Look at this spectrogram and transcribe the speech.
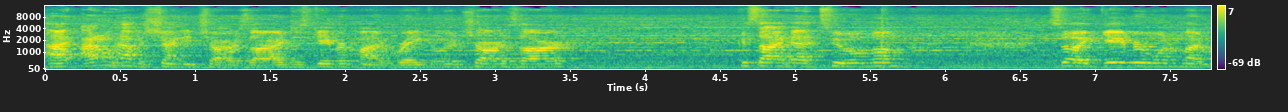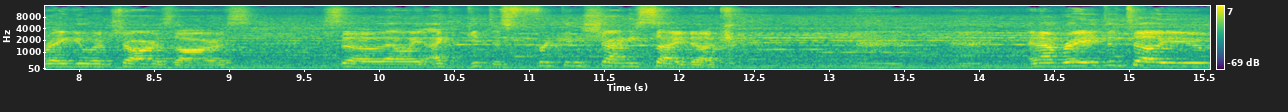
I, I don't have a shiny Charizard. I just gave her my regular Charizard because I had two of them. So I gave her one of my regular Charizards, so that way I could get this freaking shiny Psyduck. and I'm ready to tell you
